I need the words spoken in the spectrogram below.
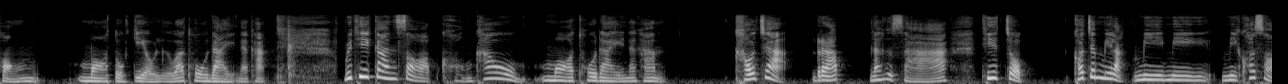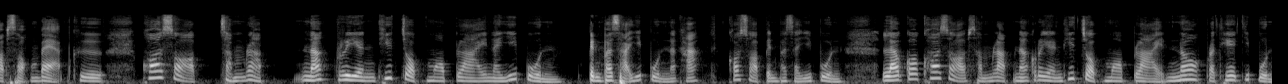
ของมอโตเกียวหรือว่าโทไดนะคะ วิธีการสอบของเข้ามอโทไดนะคะเขาจะรับนักศึกษาที่จบเขาจะมีหลักมีมีมีข้อสอบสองแบบคือ ข้อสอบสำหรับ นักเรียนที่จบมปลายในญี่ปุ่น เป็นภาษาญี่ปุ่นนะคะ ข้อสอบเป็นภาษาญี่ปุ่น แล้วก็ข้อสอบสำหรับนักเรียนที่จบมปลายนอกประเทศญี่ปุ่น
